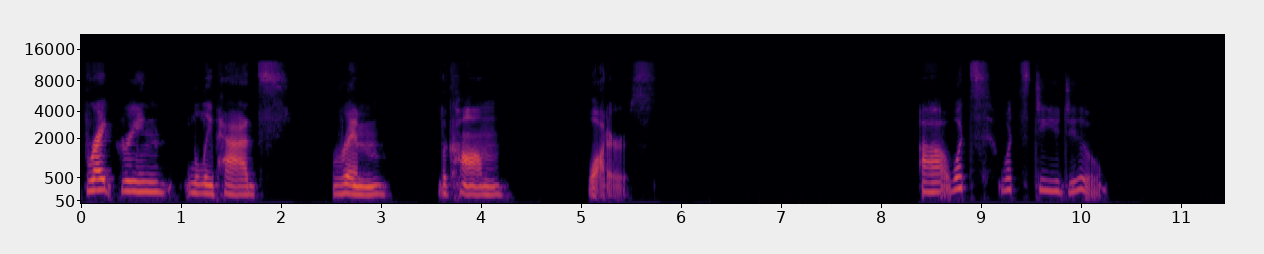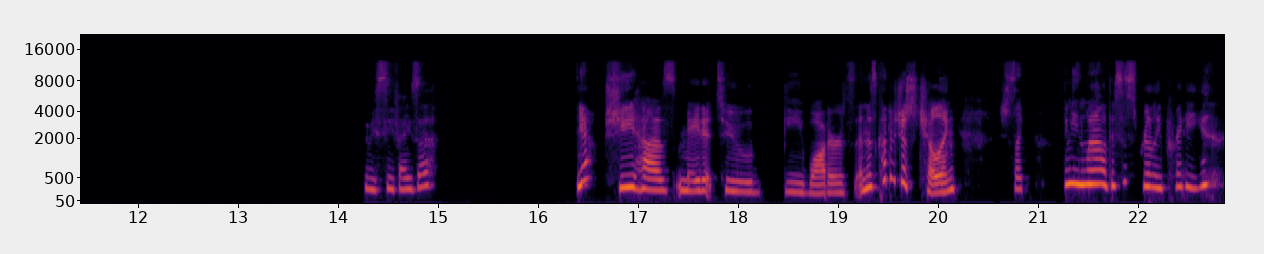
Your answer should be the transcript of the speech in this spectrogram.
Bright green lily pads rim the calm waters. Uh, what's what's do you do? Do we see Phasa? Yeah, she has made it to the waters and is kind of just chilling. She's like, I mean, wow, this is really pretty.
